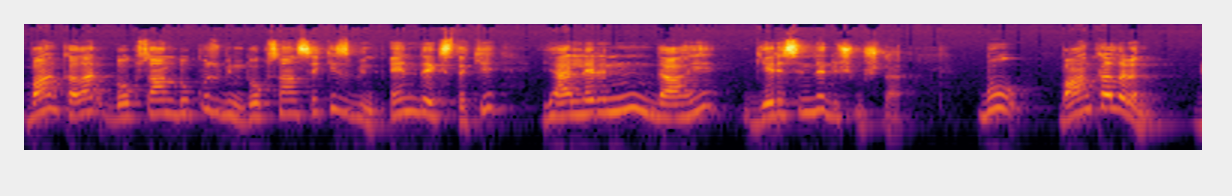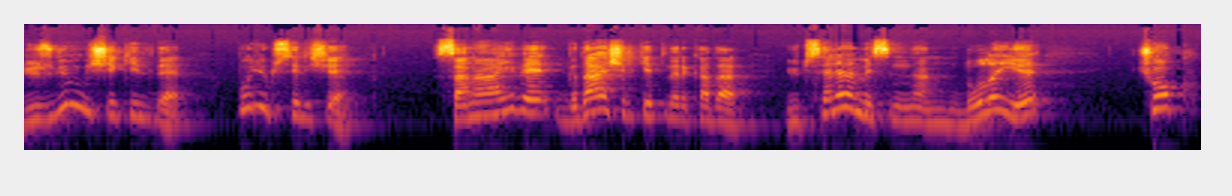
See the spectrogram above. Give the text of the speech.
Bankalar 99 bin 98 bin endeksteki yerlerinin dahi gerisinde düşmüşler. Bu bankaların düzgün bir şekilde bu yükselişe sanayi ve gıda şirketleri kadar yükselememesinden dolayı çok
